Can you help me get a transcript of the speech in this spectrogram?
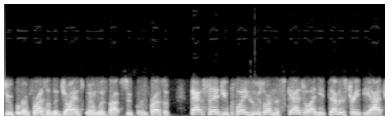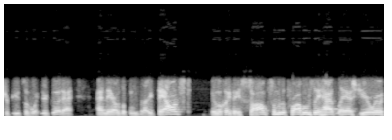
super impressive. The Giants win was not super impressive. That said, you play who's on the schedule and you demonstrate the attributes of what you're good at, and they are looking very balanced. They look like they solved some of the problems they had last year, where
